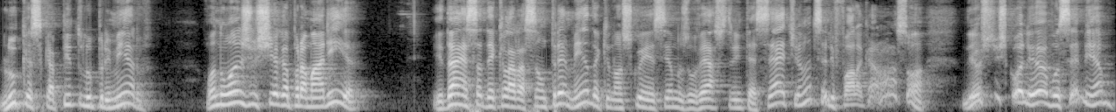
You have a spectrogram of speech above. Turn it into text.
Lucas capítulo 1, quando o anjo chega para Maria e dá essa declaração tremenda que nós conhecemos no verso 37, antes ele fala, cara, olha só, Deus te escolheu, é você mesmo.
